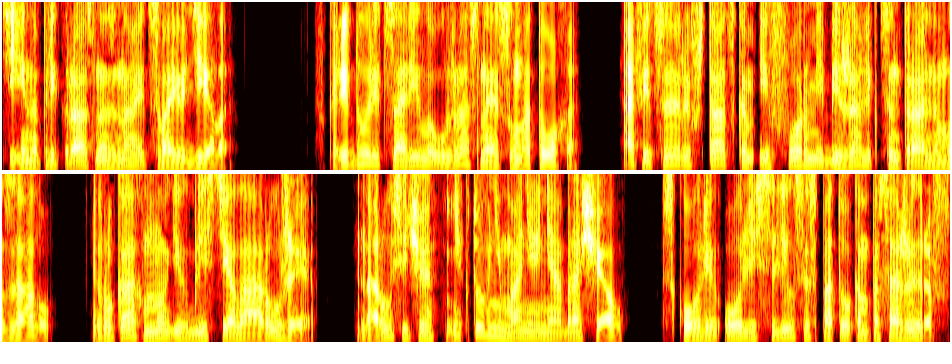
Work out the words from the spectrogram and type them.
Тина прекрасно знает свое дело. В коридоре царила ужасная суматоха. Офицеры в штатском и в форме бежали к центральному залу. В руках многих блестело оружие. На Русича никто внимания не обращал. Вскоре Олесь слился с потоком пассажиров.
